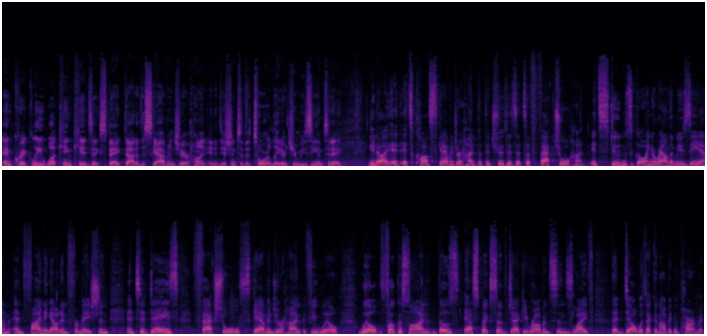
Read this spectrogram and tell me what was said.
And quickly, what can kids expect out of the scavenger hunt in addition to the tour later at your museum today? You know, it, it's called scavenger hunt, but the truth is it's a factual hunt. It's students going around the museum and finding out information. And today's factual scavenger hunt, if you will, will focus on those aspects of Jackie Robinson's life that dealt with economic empowerment.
